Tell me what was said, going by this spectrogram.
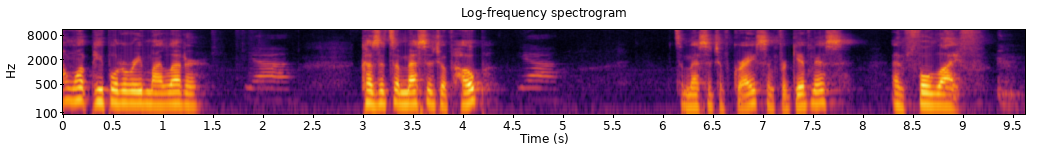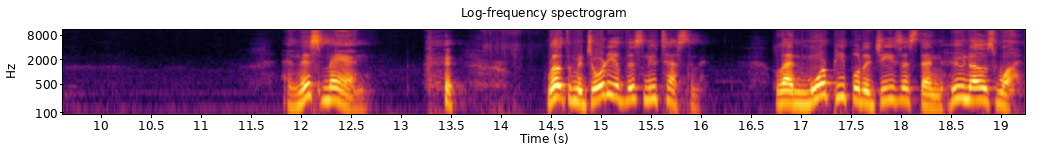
I want people to read my letter. Yeah. Because it's a message of hope it's a message of grace and forgiveness and full life. And this man wrote the majority of this New Testament, led more people to Jesus than who knows what.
